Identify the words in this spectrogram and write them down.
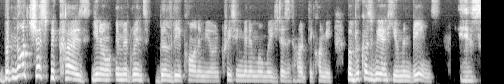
but not just because you know immigrants build the economy or increasing minimum wage doesn't hurt the economy, but because we are human beings. His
